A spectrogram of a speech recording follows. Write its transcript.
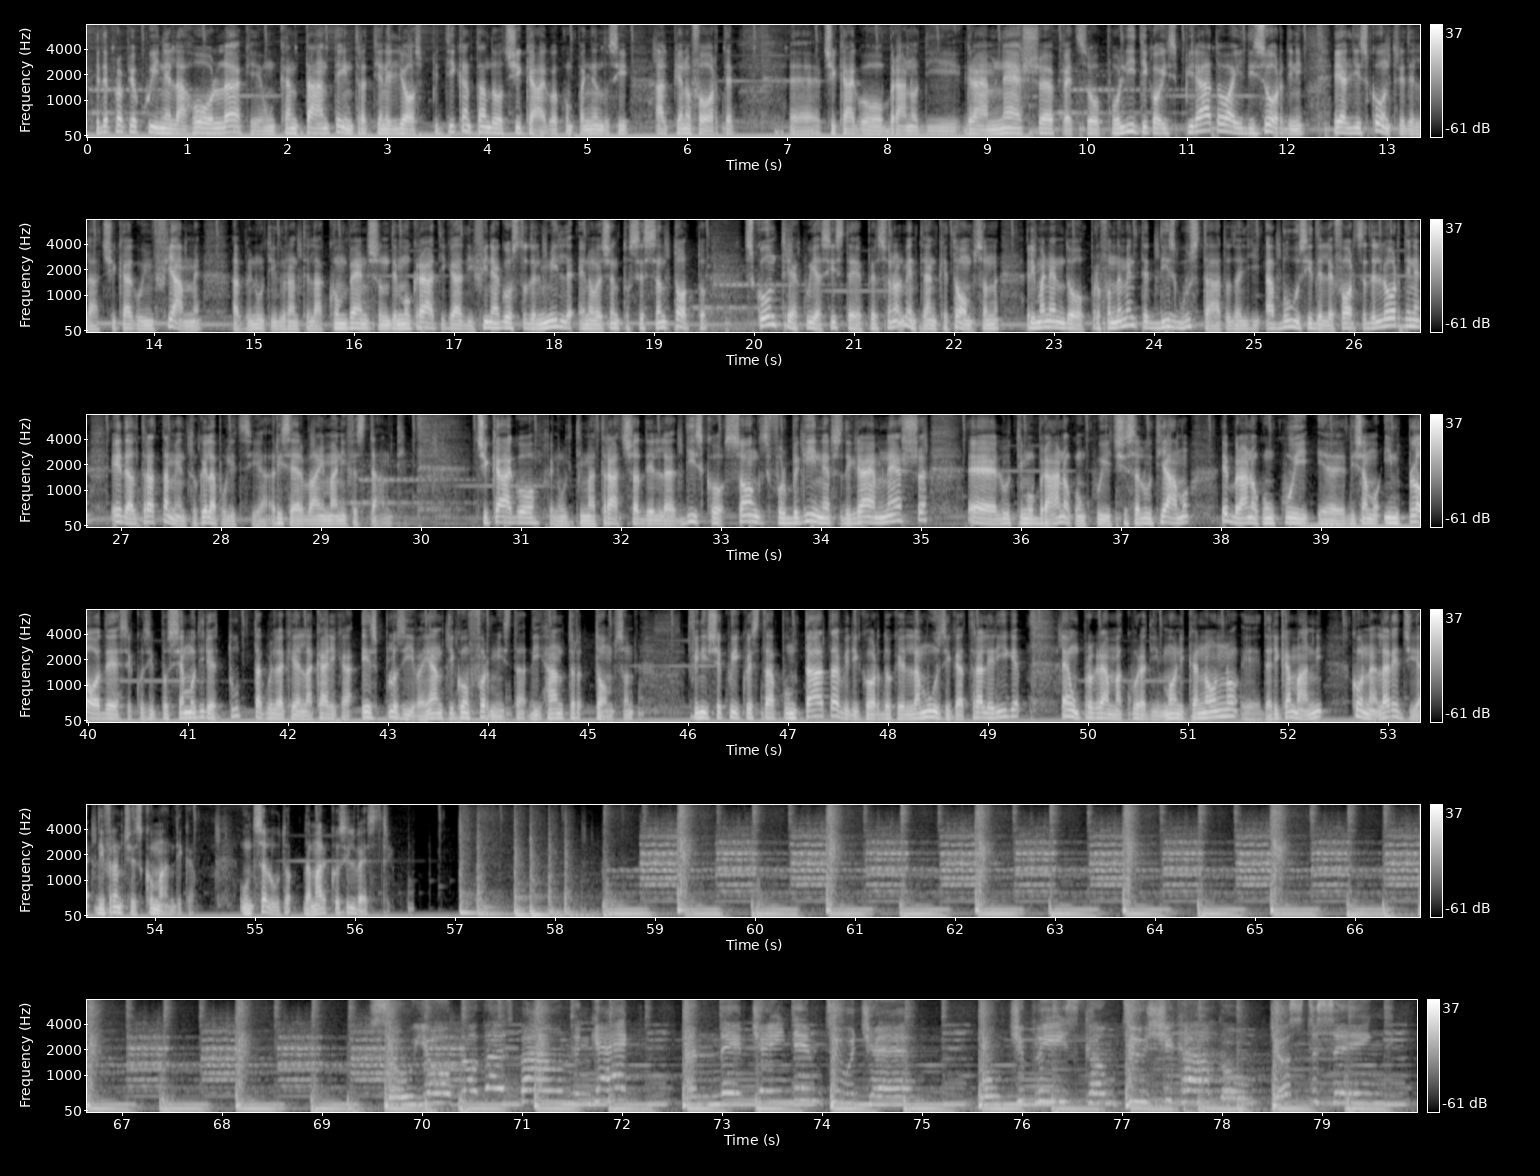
Ed è proprio qui nella hall che un cantante intrattiene gli ospiti cantando Chicago accompagnandosi al pianoforte. Eh, Chicago, brano di Graham Nash, pezzo politico ispirato ai disordini e agli scontri della Chicago in fiamme avvenuti durante la Convention democratica di fine agosto del 1968, scontri a cui assiste personalmente anche Thompson, rimanendo profondamente disgustato dagli abusi delle forze dell'ordine e dal trattamento che la polizia riserva ai manifestanti. Chicago, penultima traccia del disco Songs for Beginners di Graham Nash, è l'ultimo brano con cui ci salutiamo e brano con cui eh, diciamo implode, se così possiamo dire, tutta quella che è la carica esplosiva e anticonformista di Hunter Thompson. Finisce qui questa puntata, vi ricordo che La musica tra le righe è un programma a cura di Monica Nonno ed Erika Manni con la regia di Francesco Mandica. Un saluto da Marco Silvestri. Please come to Chicago just to sing?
